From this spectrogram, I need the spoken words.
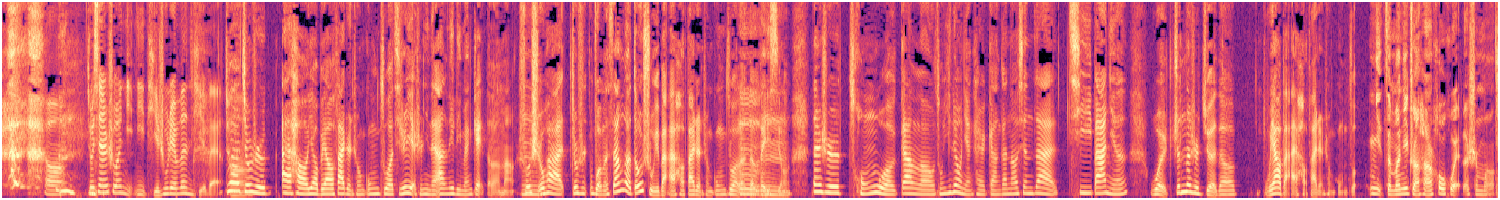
嗯，就先说你你提出这问题呗。对啊，嗯就是爱好要不要发展成工作，其实也是你那案例里面给的了嘛。说实嗯话，就是我们三个都属于把爱好发展成工作了的类型。但是从我干了，我从一六年开始干，干到现在七八年，我真的是觉得不要把爱好发展成工作。你怎么你转行后悔了是吗？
